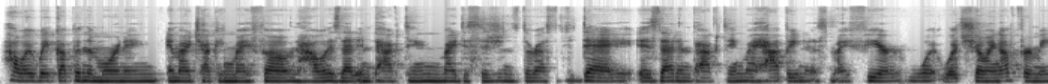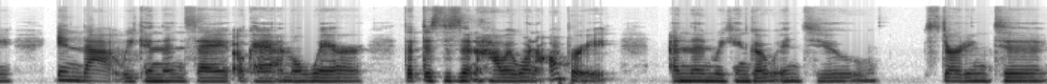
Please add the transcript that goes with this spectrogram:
how i wake up in the morning am i checking my phone? How is that impacting my decisions the rest of the day? Is that impacting my happiness my fear? What, what's showing up for me? In that we can then say okay i'm aware that this isn't how i want to operate. And then we can go into starting to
